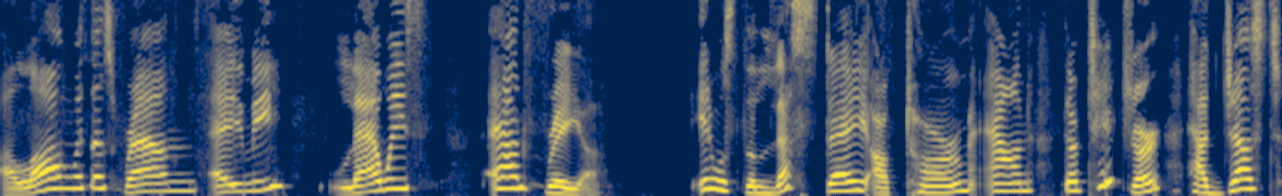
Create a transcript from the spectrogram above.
along with his friends Amy, Lewis, and Freya. It was the last day of term, and their teacher had just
